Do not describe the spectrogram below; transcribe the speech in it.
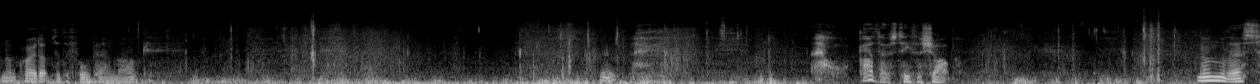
Not quite up to the four pound mark. Ow, God, those teeth are sharp. Nonetheless,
